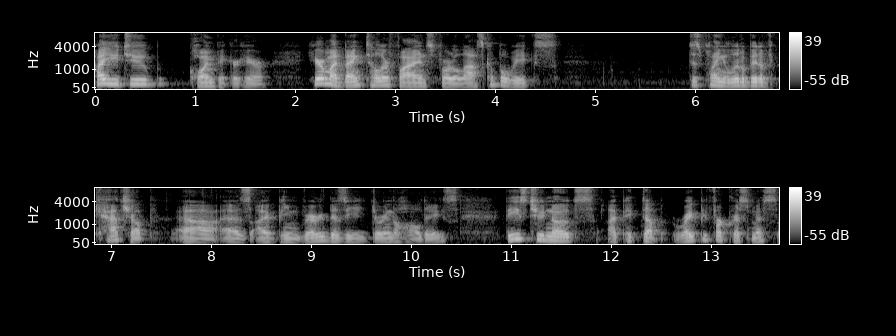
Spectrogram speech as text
Hi YouTube, CoinPicker here. Here are my bank teller finds for the last couple weeks. Just playing a little bit of catch up uh, as I've been very busy during the holidays. These two notes I picked up right before Christmas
